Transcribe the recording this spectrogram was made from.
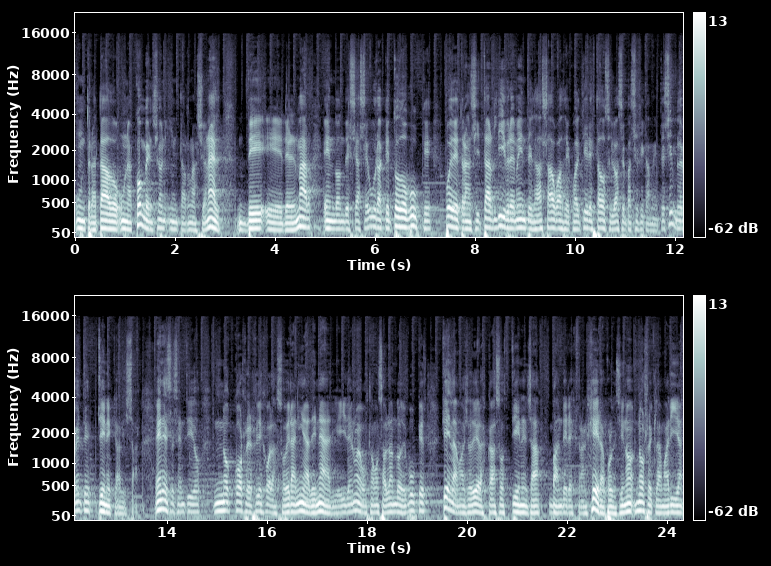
un tratado, una convención internacional eh, del mar, en donde se asegura que todo buque puede transitar libremente las aguas de cualquier estado si lo hace pacíficamente. Simplemente tiene que avisar. En ese sentido, no corre riesgo la soberanía de nadie. Y de nuevo, estamos hablando de buques que en la mayoría de los casos tienen ya bandera extranjera, porque si no, no reclamarían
